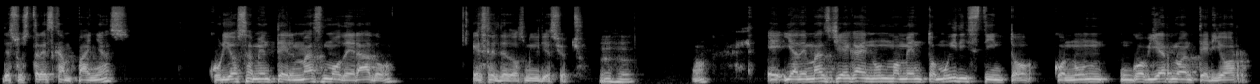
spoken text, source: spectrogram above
de sus tres campañas, curiosamente el más moderado es el de 2018. Eh, y además llega en un momento muy distinto con un gobierno anterior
